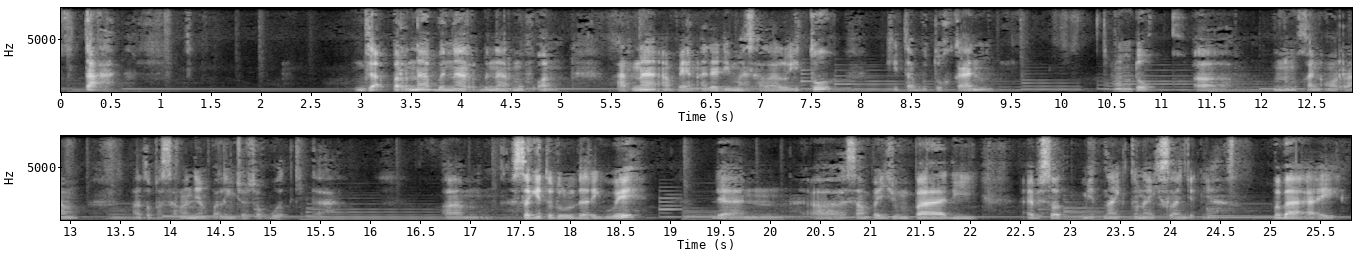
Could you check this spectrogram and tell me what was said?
Kita nggak pernah benar-benar move on karena apa yang ada di masa lalu itu kita butuhkan untuk uh, menemukan orang atau pasangan yang paling cocok buat kita. Um, segitu dulu dari gue dan uh, sampai jumpa di episode Midnight Tonight selanjutnya. Bye bye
